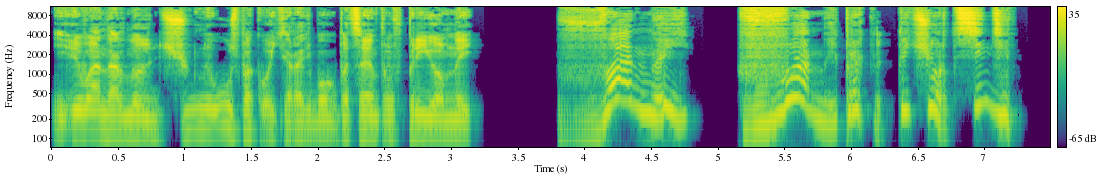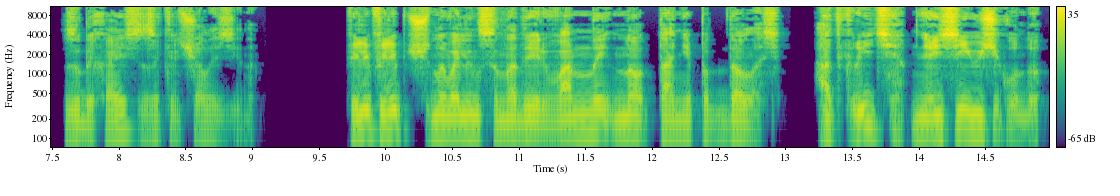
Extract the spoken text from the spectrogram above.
«Иван Арнольдович, ну, успокойте, ради бога, пациентов в приемной». «В ванной!» — В ванной, проклятый черт, сидит! — задыхаясь, закричала Зина. Филипп Филиппович навалился на дверь ванной, но та не поддалась. — Открыть сию секунду!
